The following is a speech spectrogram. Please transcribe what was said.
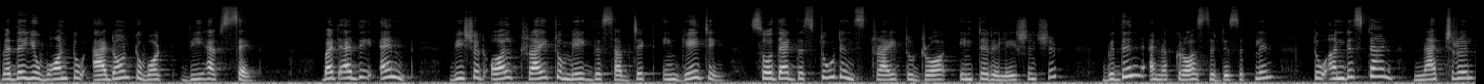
whether you want to add on to what we have said. But at the end, we should all try to make the subject engaging so that the students try to draw interrelationship within and across the discipline to understand natural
